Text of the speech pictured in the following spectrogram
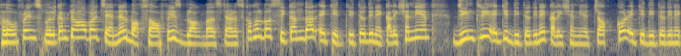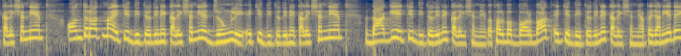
Hello friends welcome to our channel box office blockbusters কথা বলব সিকান্দার, এটি তৃতীয় দিনে কালেকশন নিয়ে। জিন থ্রি, এটি দ্বিতীয় দিনে কালেকশন নিয়ে। চক্কর, এটি দ্বিতীয় দিনে কালেকশন নিয়ে। অন্তরাত্মা, এটি দ্বিতীয় দিনে কালেকশন নিয়ে। জঙ্গলি, এটি দ্বিতীয় দিনে কালেকশন নিয়ে। দাগি, এটি দ্বিতীয় দিনে কালেকশন নিয়ে। কথা বলব বরবাদ, এটি দ্বিতীয় দিনে কালেকশন নিয়ে। আপনি জানিয়ে দেই,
